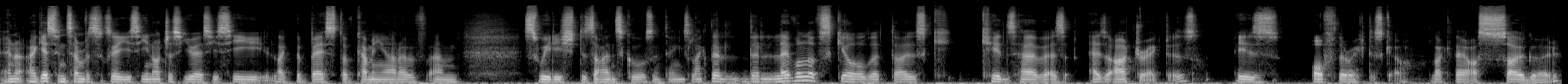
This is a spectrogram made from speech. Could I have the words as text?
and I guess in San Francisco you see not just US, you see like the best of coming out of um, Swedish design schools and things. Like the the level of skill that those kids have as as art directors is off the Richter scale. Like they are so good.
